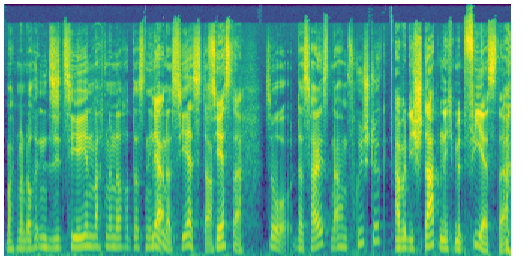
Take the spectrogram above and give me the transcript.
Macht man doch in Sizilien, macht man doch das nicht Ja. anders. Siesta. Siesta. So, das heißt, nach dem Frühstück, Aber die starten nicht mit Fiesta.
